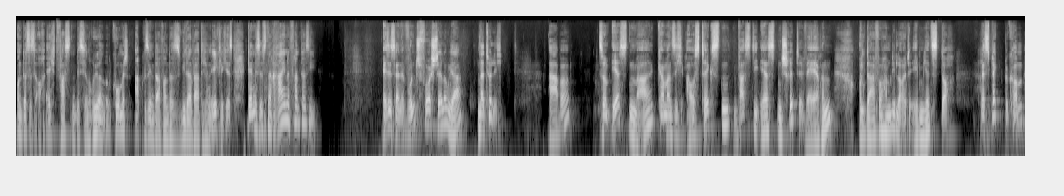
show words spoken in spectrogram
Und das ist auch echt fast ein bisschen rührend und komisch, abgesehen davon, dass es widerwärtig und eklig ist. Denn es ist eine reine Fantasie. Es ist eine Wunschvorstellung, ja, natürlich. Aber zum ersten Mal kann man sich austexten, was die ersten Schritte wären. Und davor haben die Leute eben jetzt doch Respekt bekommen.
